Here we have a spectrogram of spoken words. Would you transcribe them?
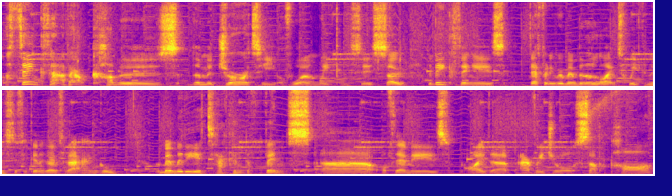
I think that about covers the majority of worm weaknesses. So the big thing is definitely remember the light weakness if you're going to go for that angle. Remember the attack and defense uh, of them is either average or subpar.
